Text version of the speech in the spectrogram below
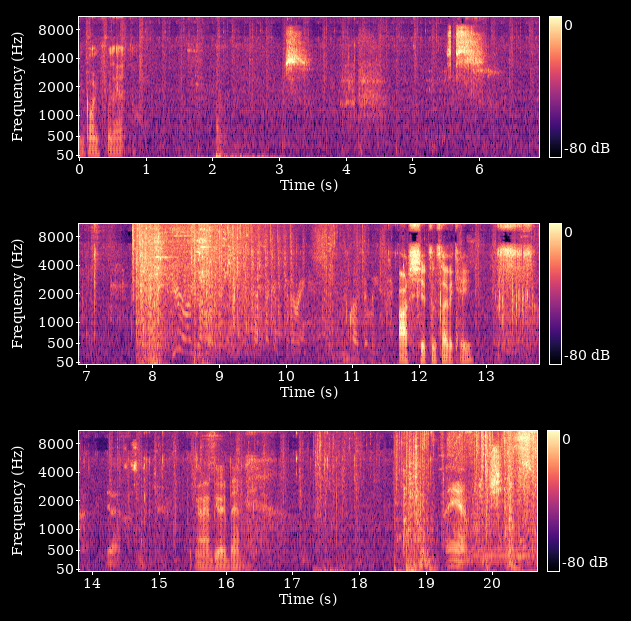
I'm going for that. Yes. Here I go. 10 seconds to the ring. It's close at least. Ah shit, inside the cave. Yeah. Alright, I'll be right back. Damn, blue shields.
